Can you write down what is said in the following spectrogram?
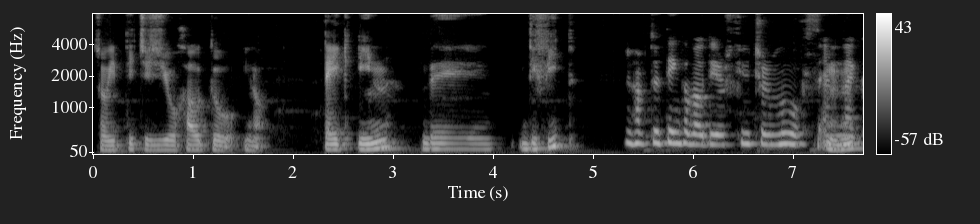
So it teaches you how to, you know, take in the defeat you have to think about your future moves and Mhm. like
